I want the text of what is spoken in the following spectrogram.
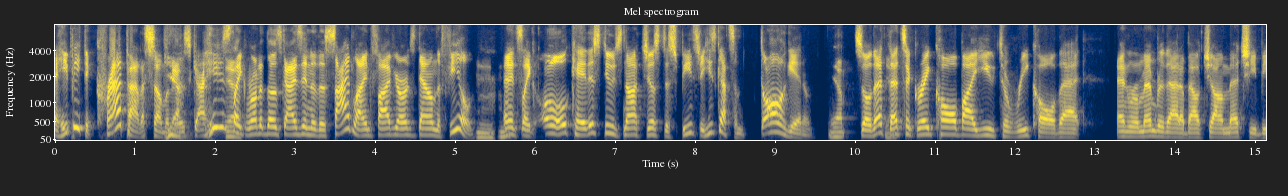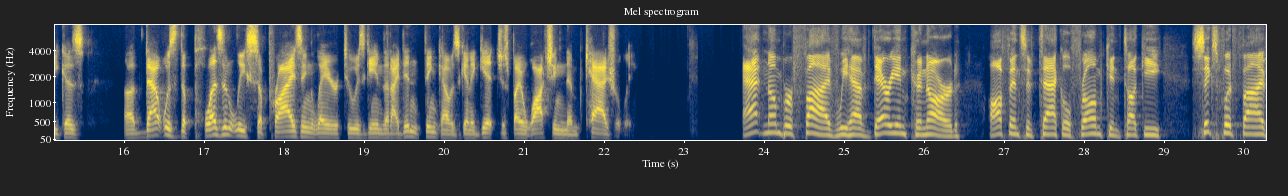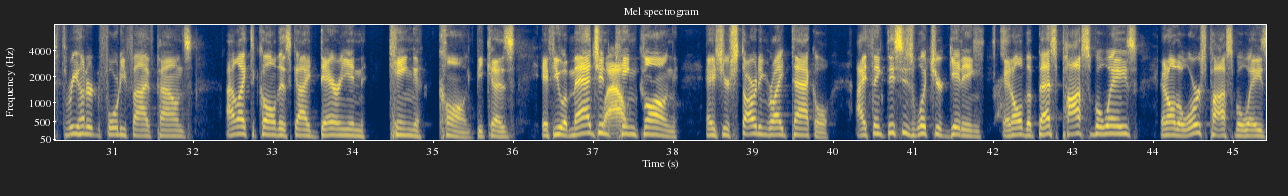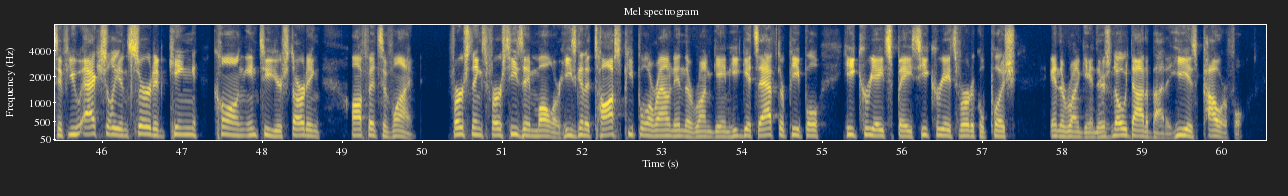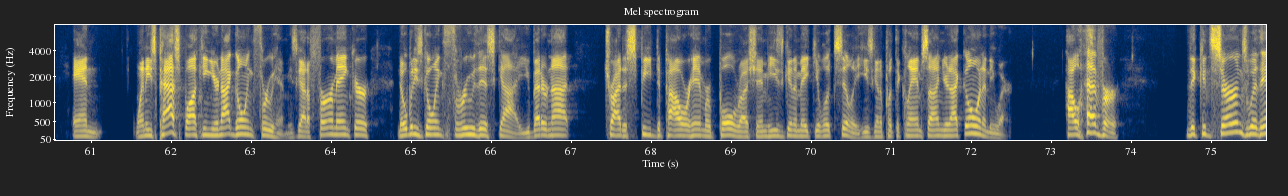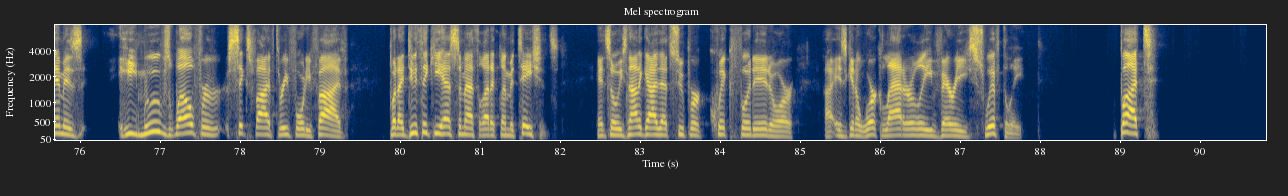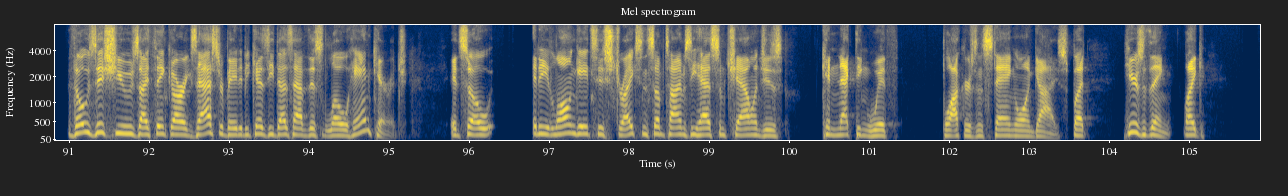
And he beat the crap out of some of yeah. those guys. He's yeah. like running those guys into the sideline five yards down the field. Mm-hmm. And it's like, oh, okay, this dude's not just a speedster. He's got some dog in him. Yep. So that yep. that's a great call by you to recall that and remember that about John Metchie because uh, that was the pleasantly surprising layer to his game that I didn't think I was going to get just by watching them casually. At number five, we have Darian Kinnard, offensive tackle from Kentucky, six foot five, 345 pounds. I like to call this guy Darian King Kong because if you imagine wow. King Kong as your starting right tackle, I think this is what you're getting in all the best possible ways and all the worst possible ways if you actually inserted King Kong into your starting offensive line. First things first, he's a mauler. He's going to toss people around in the run game. He gets after people. He creates space. He creates vertical push in the run game. There's no doubt about it. He is powerful. And when he's pass blocking, you're not going through him. He's got a firm anchor. Nobody's going through this guy. You better not try to speed to power him or bull rush him. He's going to make you look silly. He's going to put the clamps on. You're not going anywhere. However, the concerns with him is he moves well for 6'5, 345 but I do think he has some athletic limitations. And so he's not a guy that's super quick footed or uh, is going to work laterally very swiftly. But those issues, I think, are exacerbated because he does have this low hand carriage. And so it elongates his strikes, and sometimes he has some challenges connecting with blockers and staying on guys. But here's the thing like,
